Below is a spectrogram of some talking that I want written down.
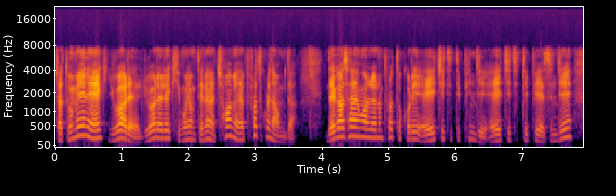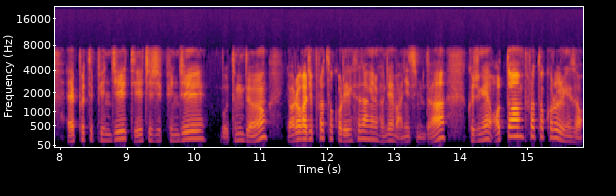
자, 도메인의 URL, URL의 기본 형태는 처음에 프로토콜이 나옵니다. 내가 사용하려는 프로토콜이 HTTP인지, HTTPS인지, FTP인지, DHCP인지, 뭐 등등 여러 가지 프로토콜이 세상에는 굉장히 많이 있습니다. 그 중에 어떠한 프로토콜을 이용해서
